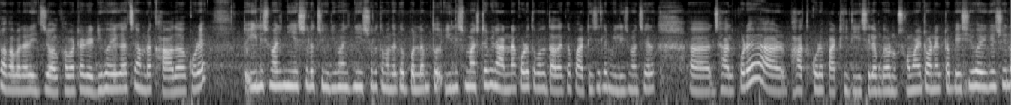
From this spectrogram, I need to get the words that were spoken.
সকালবেলার এই জলখাবারটা রেডি হয়ে গেছে আমরা খাওয়া দাওয়া করে। তো ইলিশ মাছ নিয়ে এসেছিল, চিংড়ি মাছ নিয়ে এসেছিল তোমাদেরকে বললাম। তো ইলিশ মাছটা আমি রান্না করে তোমাদের দাদাকে পাঠিয়েছিলাম। ইলিশ মাছের ঝাল করে আর ভাত করে পাঠিয়ে দিয়েছিলাম। কারণ সময়টা অনেকটা বেশি হয়ে গেছিল।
